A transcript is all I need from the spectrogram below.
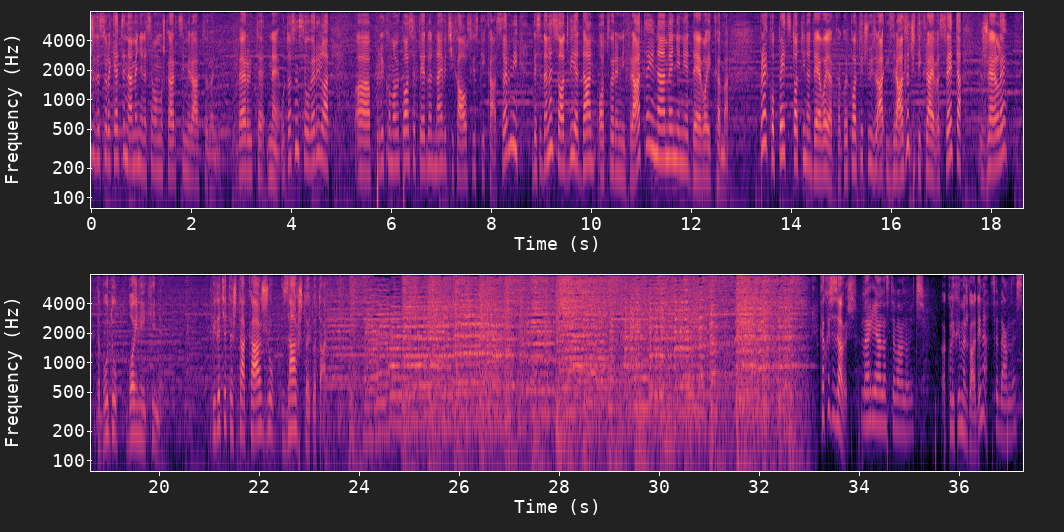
kaže da su rakete namenjene samo muškarcima i ratovanju. Verujte, ne. U to sam se uverila prilikom ove posete jednoj od najvećih austrijskih kasarni, gde se danas odvija dan otvorenih vrata i namenjen je devojkama. Preko 500 devojaka koje potiču iz različitih krajeva sveta žele da budu vojnikinje. Vidjet ćete šta kažu, zašto je to tako. Kako se zoveš? Marijana Stevanović. A koliko imaš godina? 17.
